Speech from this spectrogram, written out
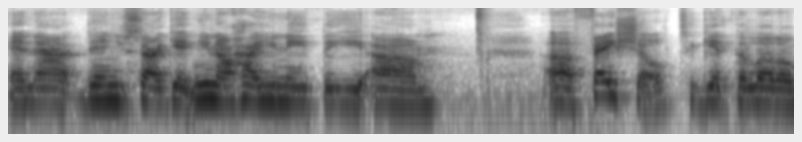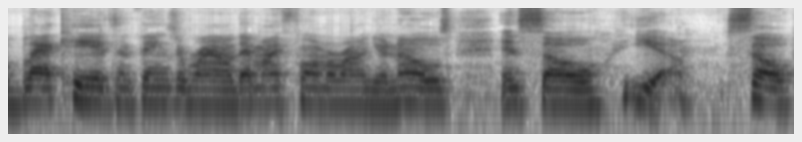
And now, then you start getting, you know, how you need the, um, uh, facial to get the little blackheads and things around that might form around your nose. And so, yeah. So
